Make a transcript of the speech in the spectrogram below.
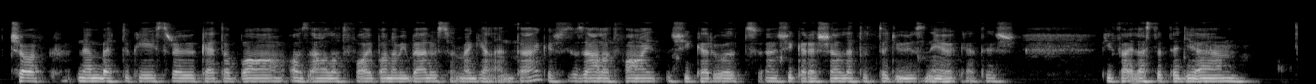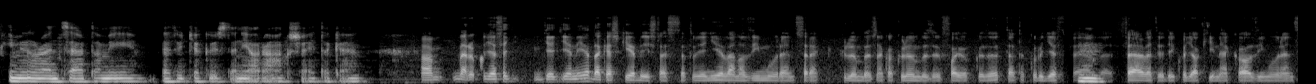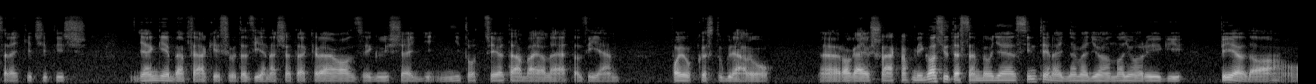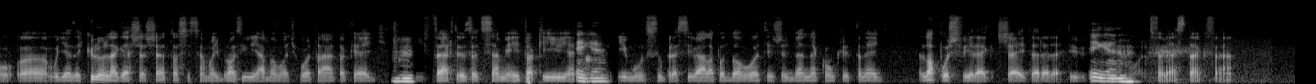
csak nem vettük észre őket abban az állatfajban, amiben először megjelentek, és az állatfaj sikerült, sikeresen le tudta győzni őket, és kifejlesztett egy um, immunrendszert, ami le tudja küzdeni a ráksejteken. Mert ugye ez egy, ugye egy ilyen érdekes kérdés lesz, tehát ugye nyilván az immunrendszerek különböznek a különböző fajok között, tehát akkor ugye felve, hmm. felvetődik, hogy akinek az immunrendszer egy kicsit is gyengébben felkészült az ilyen esetekre, az végül is egy nyitott céltáblája lehet az ilyen fajok közt ugráló ragályos ráknak. Még azt jut eszembe, hogy ez szintén egy nem egy olyan nagyon régi példa, ugye ez egy különleges eset, azt hiszem, hogy Brazíliában vagy hol találtak egy mm. fertőzött szemét, aki ilyen immunszupresszív állapotban volt, és hogy benne konkrétan egy laposféreg sejt eredetű Igen. volt fedeztek fel.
